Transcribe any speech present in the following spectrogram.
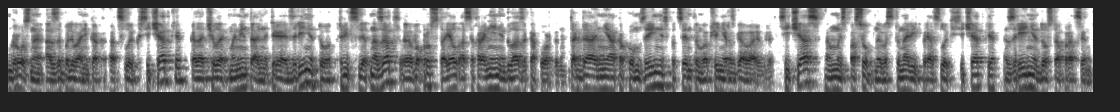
грозное заболевание, как отслойка сетчатки, когда человек моментально теряет зрение, то 30 лет назад вопрос стоял о сохранении глаза как органа. Тогда ни о каком зрении с пациентом вообще не разговаривали. Сейчас мы способны восстановить при отслойке сетчатки зрение до 100%.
